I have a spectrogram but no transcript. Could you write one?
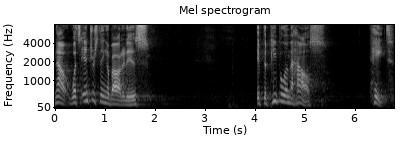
Now, what's interesting about it is if the people in the house hate,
